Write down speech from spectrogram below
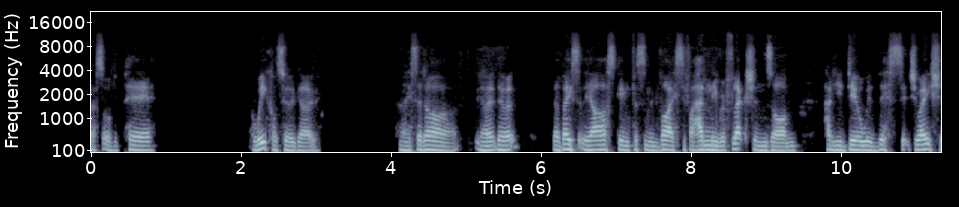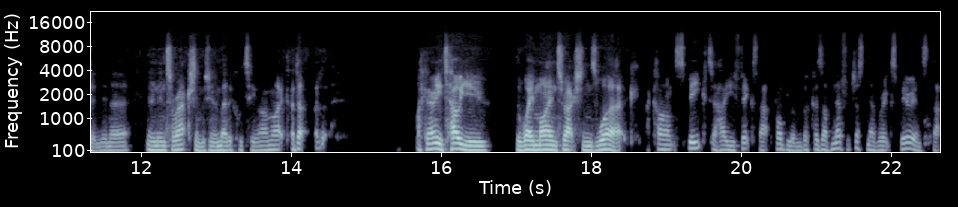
a, sort of a peer a week or two ago. And they said, oh, you know, they were, they're basically asking for some advice if I had any reflections on how do you deal with this situation in a in an interaction between a medical team. I'm like, I I don't, I can only tell you the way my interactions work. I can't speak to how you fix that problem because I've never just never experienced that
